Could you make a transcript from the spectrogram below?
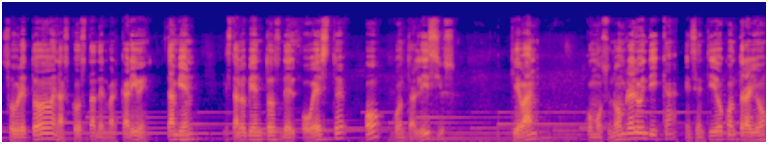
sobre todo en las costas del Mar Caribe. También están los vientos del oeste o contralicios, que van, como su nombre lo indica, en sentido contrario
